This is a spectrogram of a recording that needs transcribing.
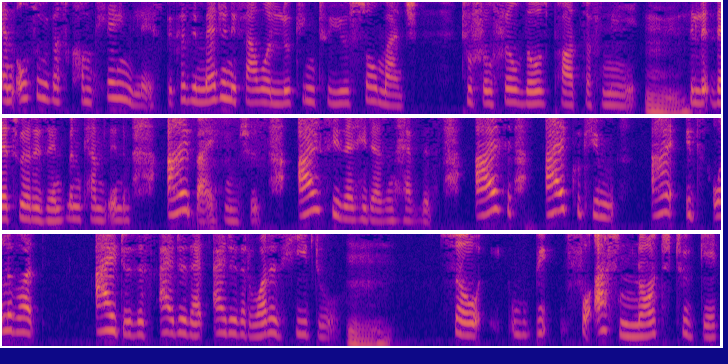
and also we must complain less because imagine if i were looking to you so much to fulfill those parts of me. Mm. That's where resentment comes in. I buy him shoes. I see that he doesn't have this. I see i cook him. I it's all about i do this i do that i do that. What does he do? Mm. So be, for us not to get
